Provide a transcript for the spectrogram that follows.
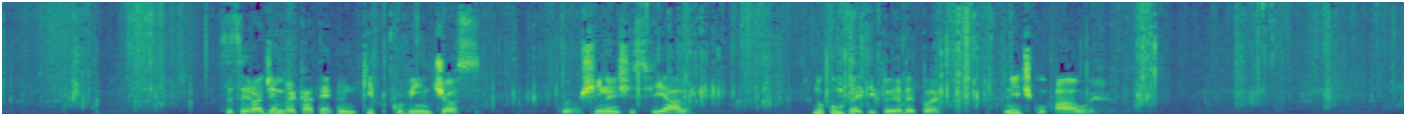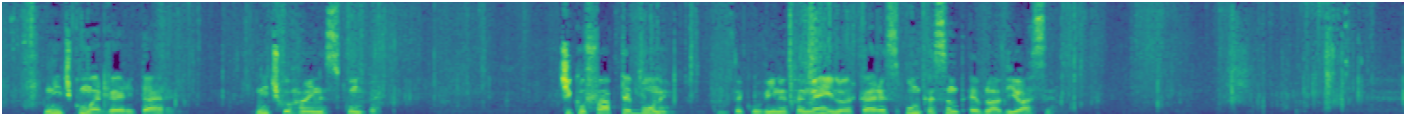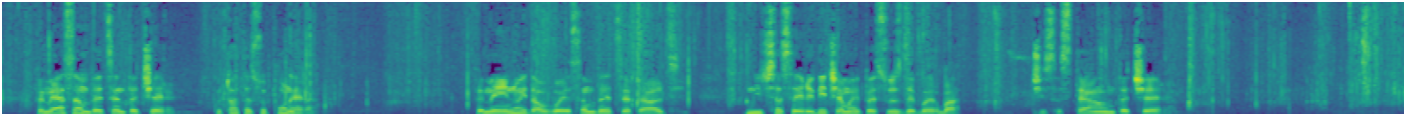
să se roage îmbrăcate în chip cuvincios, cu rușine și sfială, nu cu împletituri de păr, nici cu aur, nici cu mărgăritare, nici cu haine scumpe, ci cu fapte bune, cum se cuvine femeilor care spun că sunt evlavioase. Femeia să învețe în tăcere, cu toată supunerea. Femeii nu-i dau voie să învețe pe alții, nici să se ridice mai pe sus de bărbat, ci să stea în tăcere.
